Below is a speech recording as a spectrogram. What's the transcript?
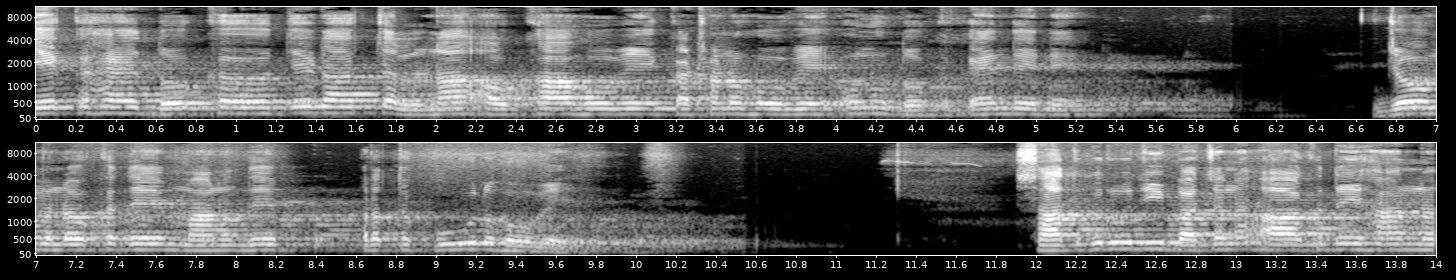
ਇੱਕ ਹੈ ਦੁੱਖ, ਜਿਹੜਾ ਝੱਲਣਾ ਔਖਾ ਹੋਵੇ, ਕਠਨ ਹੋਵੇ, ਉਹਨੂੰ ਦੁੱਖ ਕਹਿੰਦੇ ਨੇ। ਜੋ ਮਨੁੱਖ ਦੇ ਮਨ ਦੇ ਪ੍ਰਤਕੂਲ ਹੋਵੇ। ਸਤਿਗੁਰੂ ਜੀ ਬਚਨ ਆਖਦੇ ਹਨ,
